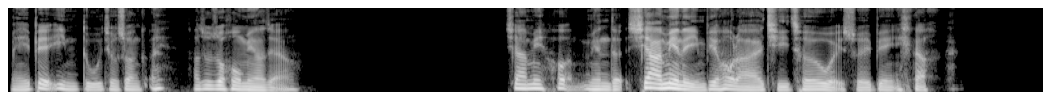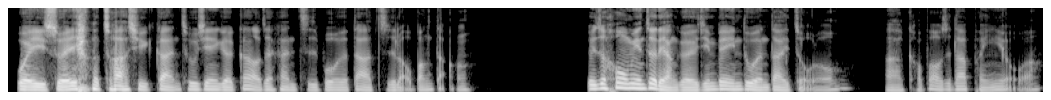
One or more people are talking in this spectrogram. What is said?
没被印度就算哎、他就说后面要怎样？下面后面的下面的影片后来骑车尾随便要尾随要抓去干，出现一个刚好在看直播的大只老帮党，所以这后面这两个已经被印度人带走了啊，搞不好是他朋友啊。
